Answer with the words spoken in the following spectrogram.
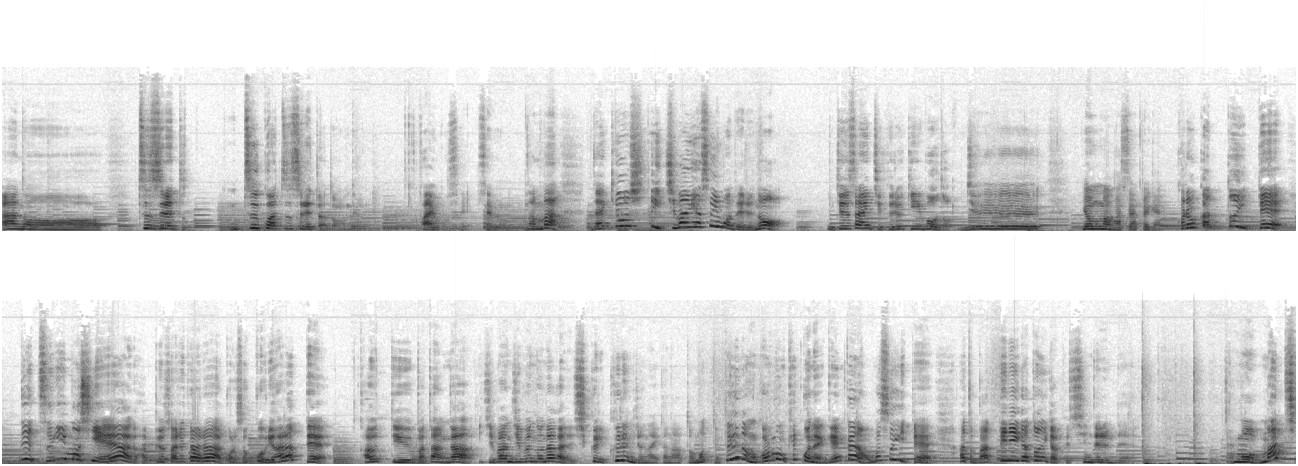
あのー、2スレッド2コア2スレッドだと思うんだよ。5、7まあ妥協して一番安いモデルの13インチフルキーボード。4万8800円。これを買っといてで次もしエアーが発表されたらこれ速攻売り払って買うっていうパターンが一番自分の中でしっくりくるんじゃないかなと思って。というのもこれも結構ね限界が重すぎてあとバッテリーがとにかく死んでるんで。もう待ち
